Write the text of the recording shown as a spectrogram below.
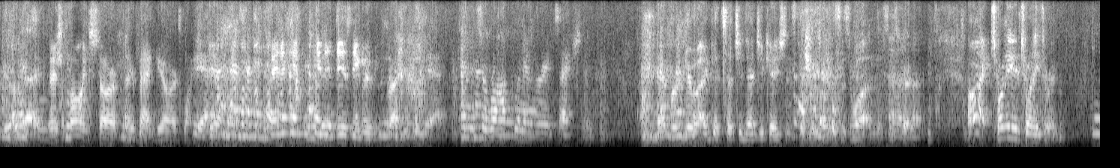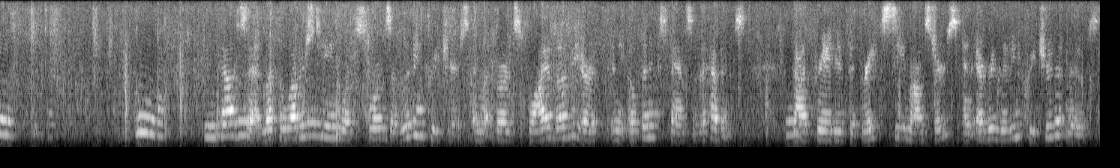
Okay. There's a falling star in your backyard. Like, And, and, and in Disney movies. Right. Yeah. And it's a rock whenever it's actually. I Never knew I'd get such an education studying Genesis 1. This is great. All right, 20 to 23. Then God said, Let the waters teem with swarms of living creatures, and let birds fly above the earth in the open expanse of the heavens. God created the great sea monsters and every living creature that moves,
